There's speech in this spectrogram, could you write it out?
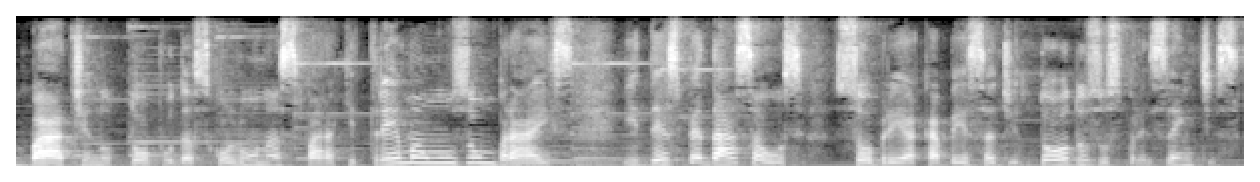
Bate no topo das colunas para que tremam os umbrais e despedaça-os sobre a cabeça de todos os presentes.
